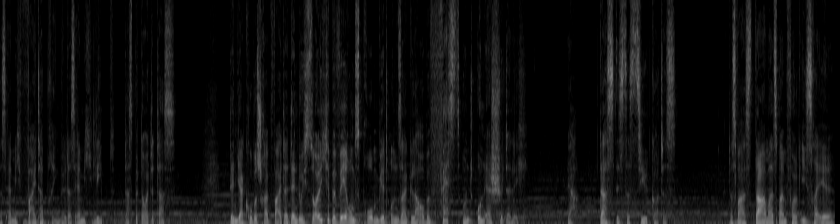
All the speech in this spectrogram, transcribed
dass er mich weiterbringen will, dass er mich liebt. Das bedeutet das. Denn Jakobus schreibt weiter, denn durch solche Bewährungsproben wird unser Glaube fest und unerschütterlich. Ja, das ist das Ziel Gottes, das war es damals beim Volk Israel,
